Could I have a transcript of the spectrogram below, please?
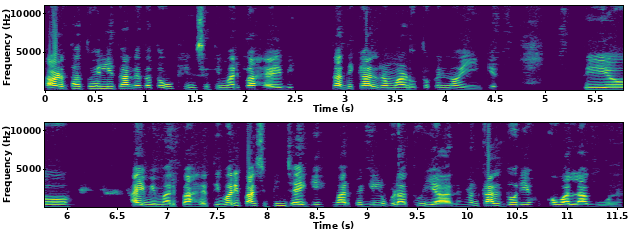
અડધા ધોઈ લીધા ને, તો ઉઠીને સીધી મારી પાસે આવી. દાદી કાલ રમાડું તો કે નહીં કે. તે આવી મારી પાસેથી. વરી પાછી ભીંજાઈ ગઈ. મારી ભેગી લુગડા ધોયા અને મને કાલ દોરીએ હુકવવા લાગવું ને.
